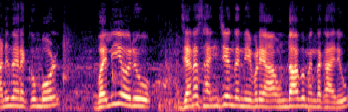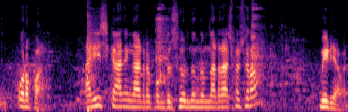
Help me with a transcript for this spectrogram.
അണിനിരക്കുമ്പോൾ വലിയൊരു ജനസഞ്ചയം തന്നെ ഇവിടെ ഉണ്ടാകുമെന്ന കാര്യവും ഉറപ്പാണ്. അനീഷ് കാഞ്ഞങ്ങാടിനൊപ്പം തൃശ്ശൂരിൽ നിന്നും നടരാജ് മിശ്ര മീഡിയ വൺ.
